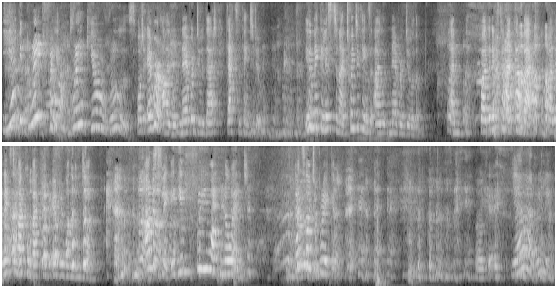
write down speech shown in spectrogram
Yeah, it'd be great for you. Break your rules. Whatever I would never do that, that's the thing to do. You make a list tonight, 20 things I would never do them. And by the next time I come back, by the next time I come back, have every one of them done. Honestly, it will free you up no end. That's how to break it. Okay. Yeah, really.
